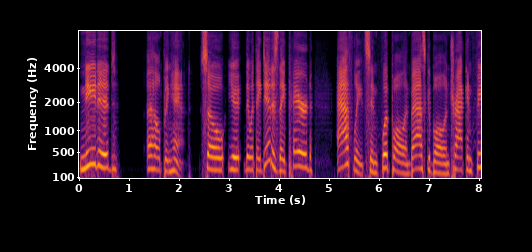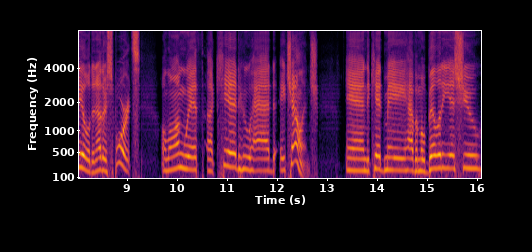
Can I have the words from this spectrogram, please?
needed a helping hand. So you, what they did is they paired athletes in football and basketball and track and field and other sports along with a kid who had a challenge. And the kid may have a mobility issue,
